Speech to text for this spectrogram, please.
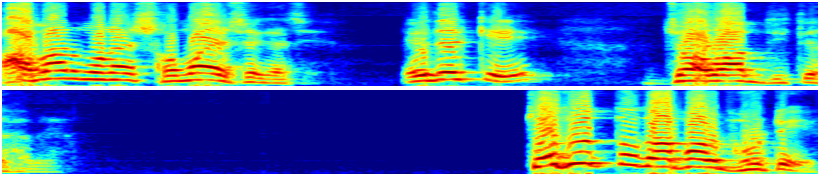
আমার মনে হয় সময় এসে গেছে। এদেরকে জবাব দিতে হবে। চতুর্থ দফার ভোটে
